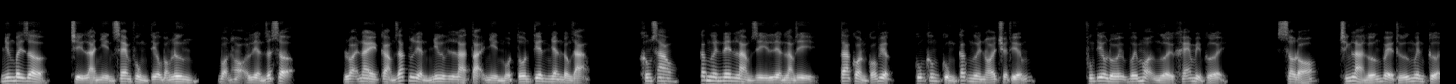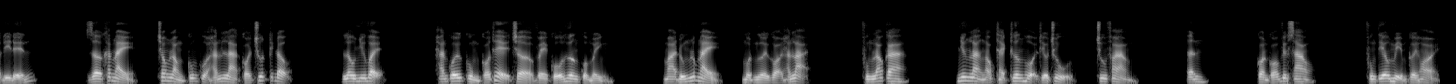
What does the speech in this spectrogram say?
Nhưng bây giờ, chỉ là nhìn xem phùng tiêu bóng lưng, bọn họ liền rất sợ loại này cảm giác liền như là tại nhìn một tôn tiên nhân đồng dạng. Không sao, các ngươi nên làm gì liền làm gì, ta còn có việc, cũng không cùng các ngươi nói chuyện phiếm. Phùng tiêu đối với mọi người khẽ mỉm cười. Sau đó, chính là hướng về thứ nguyên cửa đi đến. Giờ khắc này, trong lòng cung của hắn là có chút kích động. Lâu như vậy, hắn cuối cùng có thể trở về cố hương của mình. Mà đúng lúc này, một người gọi hắn lại. Phùng lao ca. Nhưng là ngọc thạch thương hội thiếu chủ, chu phạm ân, còn có việc sao? Phùng tiêu mỉm cười hỏi.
